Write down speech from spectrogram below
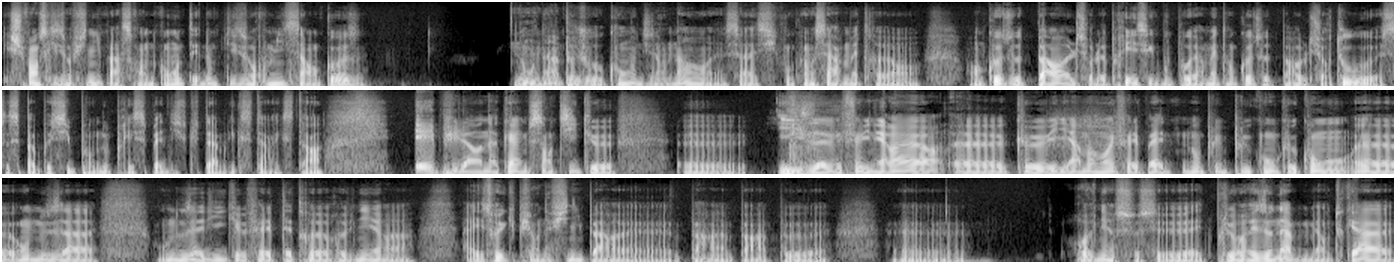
Et je pense qu'ils ont fini par se rendre compte et donc ils ont remis ça en cause. Nous, on a un peu joué au con en disant non, ça, si vous commencez à remettre en, cause votre parole sur le prix, c'est que vous pouvez remettre en cause votre parole sur tout. Ça, c'est pas possible pour nous, le prix, c'est pas discutable, etc., etc. Et puis là, on a quand même senti que euh, ils avaient fait une erreur, euh, qu'il y a un moment, il fallait pas être non plus plus con que con. Euh, on nous a, on nous a dit qu'il fallait peut-être revenir à, des trucs, et puis on a fini par, par, un, par un peu revenir sur ce, être plus raisonnable. Mais en tout cas,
